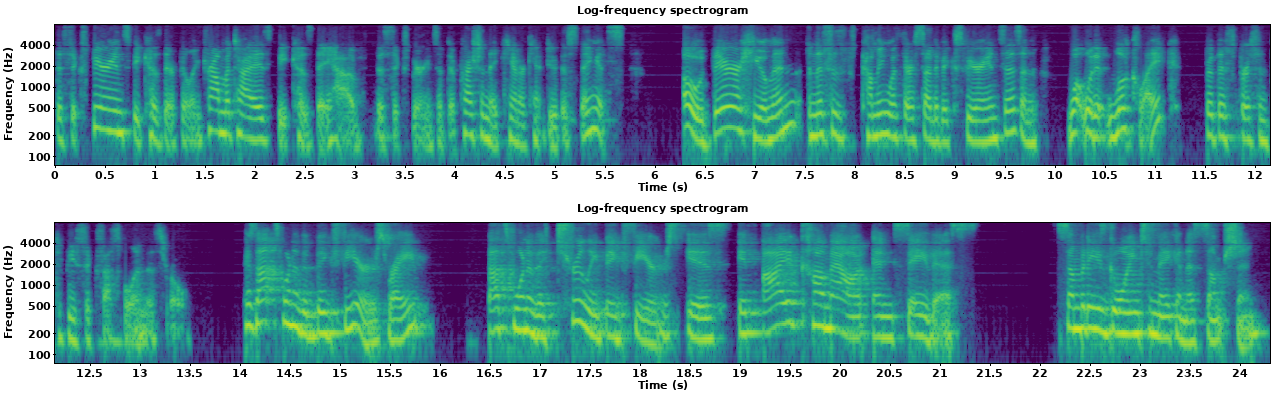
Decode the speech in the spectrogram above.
this experience, because they're feeling traumatized, because they have this experience of depression, they can or can't do this thing. It's, oh, they're human and this is coming with their set of experiences. And what would it look like for this person to be successful in this role? Because that's one of the big fears, right? That's one of the truly big fears is if I come out and say this, somebody's going to make an assumption.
